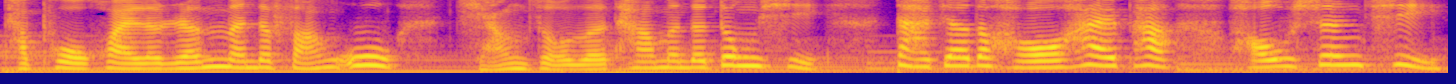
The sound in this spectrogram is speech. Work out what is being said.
他破坏了人们的房屋，抢走了他们的东西，大家都好害怕，好生气。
